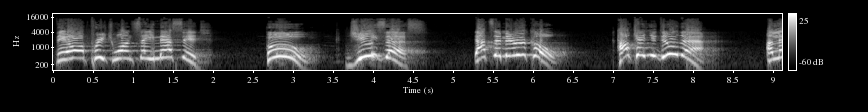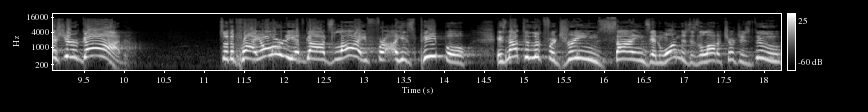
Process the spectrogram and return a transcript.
They all preach one same message. Who? Jesus. That's a miracle. How can you do that? Unless you're God. So, the priority of God's life for his people is not to look for dreams, signs, and wonders, as a lot of churches do,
